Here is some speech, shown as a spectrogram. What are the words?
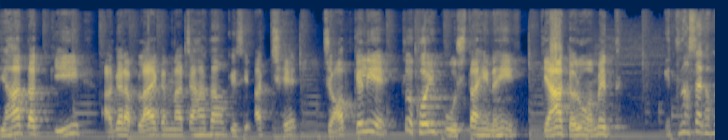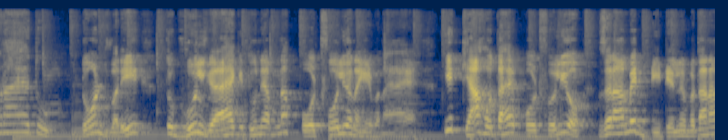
यहाँ तक कि अगर अप्लाई करना चाहता हूँ किसी अच्छे जॉब के लिए तो कोई पूछता ही नहीं, क्या करूँ अमित? इतना सा घबराया है तू? डोंट वरी तू भूल गया है कि तूने अपना पोर्टफोलियो नहीं बनाया है। ये क्या होता है पोर्टफोलियो? जरा हमें डिटेल में बताना।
